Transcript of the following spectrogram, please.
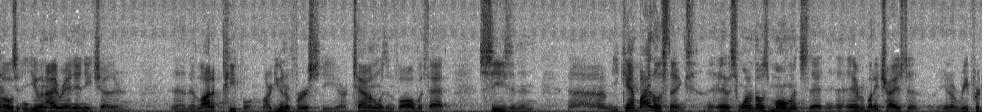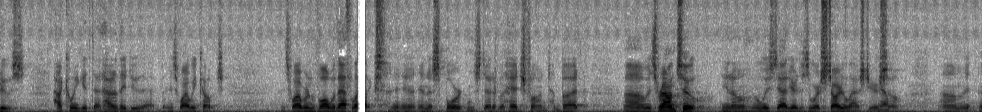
Oaks. You and I ran into each other, and, and a lot of people. Our university, our town was involved with that season, and um, you can't buy those things. It was one of those moments that everybody tries to, you know, reproduce. How can we get that? How do they do that? And it's why we coach. It's why we're involved with athletics in, in a sport instead of a hedge fund. But um, it's round two, you know, and we sat here. This is where it started last year. Yep. So um, it, uh,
